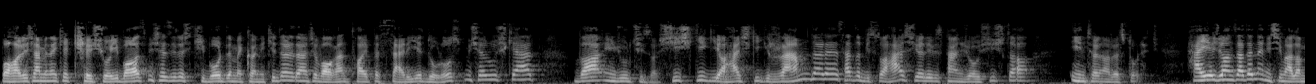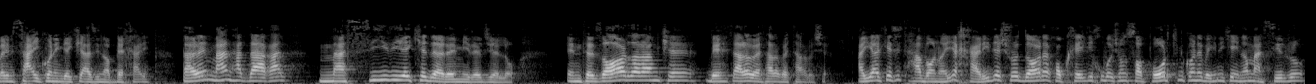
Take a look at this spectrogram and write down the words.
با حالیش هم اینه که کشویی باز میشه زیرش کیبورد مکانیکی داره در نتیجه واقعا تایپ سریع درست میشه روش کرد و اینجور چیزا. 6 گیگ یا 8 گیگ رم داره 128 یا 256 تا internal storage. هیجان زده نمیشیم الان بریم سعی کنیم یکی از اینا بخریم. برای من حداقل مسیریه که داره میره جلو. انتظار دارم که بهتر و بهتر و بهتر بشه. اگر کسی توانایی خریدش رو داره خب خیلی خوبه چون support می‌کنه به اینی که اینا مسیر رو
